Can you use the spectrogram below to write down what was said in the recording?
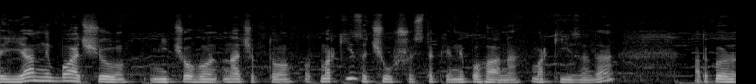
я не бачу нічого, начебто. От Маркіза чув щось таке непогана Маркіза, да? А таке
